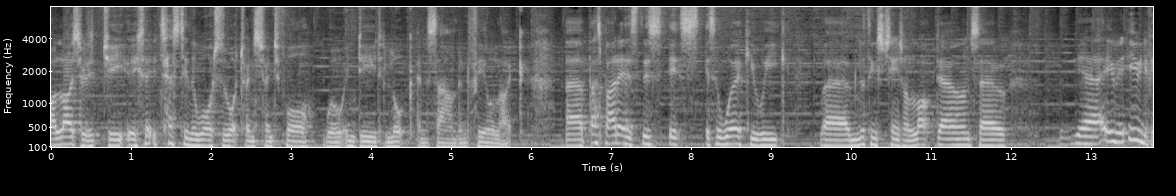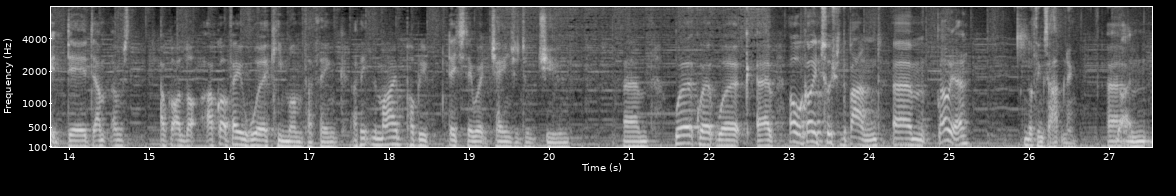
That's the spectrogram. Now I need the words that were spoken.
Our lives G testing the waters of what 2024 will indeed look and sound and feel like. Uh, that's about it. It's this. It's it's a worky week. Um, nothing's changed on lockdown, so yeah. Even even if it did, I'm, I'm I've got a lot. I've got a very worky month. I think. I think mine probably day to day won't change until June. Um, work, work, work. Um, oh, I got in touch with the band. Um, Oh yeah, nothing's happening. Um,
